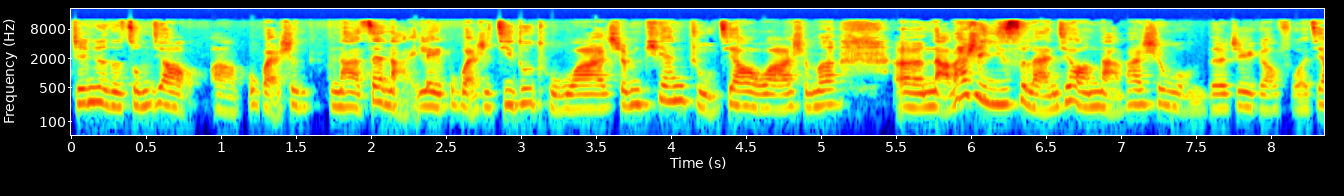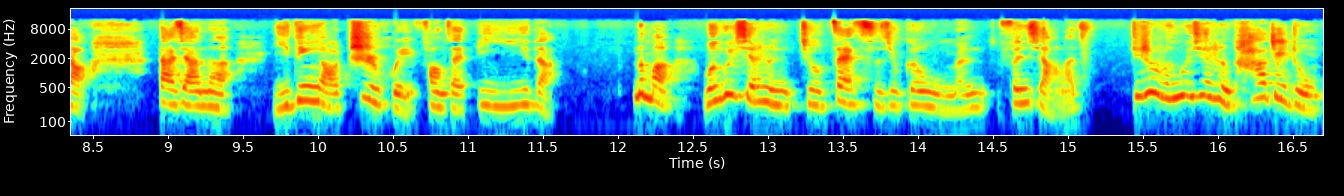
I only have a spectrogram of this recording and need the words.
真正的宗教啊，不管是哪在哪一类，不管是基督徒啊，什么天主教啊，什么呃，哪怕是伊斯兰教，哪怕是我们的这个佛教，大家呢一定要智慧放在第一的。那么文贵先生就再次就跟我们分享了，其实文贵先生他这种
